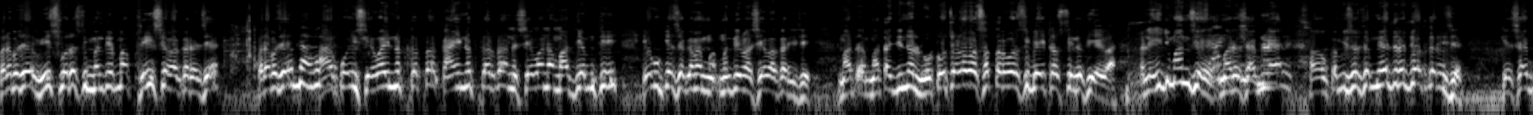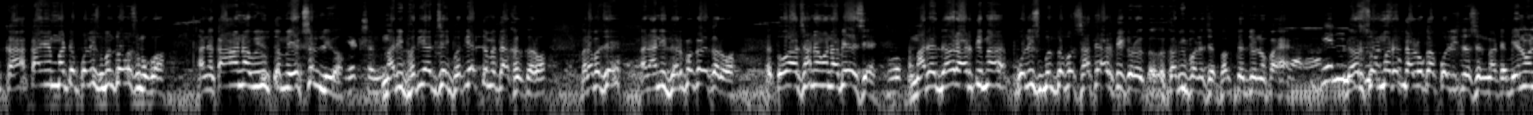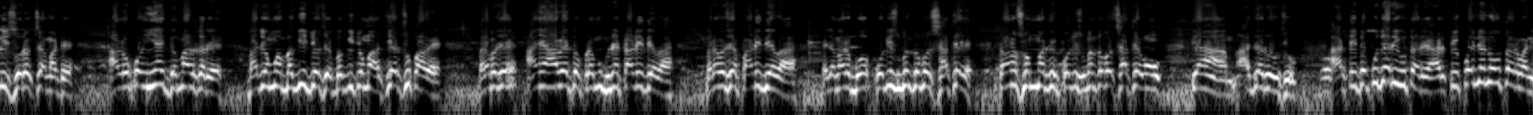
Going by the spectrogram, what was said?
બરાબર છે? વીસ વર્ષથી મંદિરમાં ફ્રી સેવા કરે છે બરાબર છે? આ કોઈ સેવાય નથી કરતા કાંઈ નથી કરતા અને સેવાના માધ્યમથી એવું કહે છે કે અમે મંદિરમાં સેવા કરી છે. માતા માતાજીને લોટો ચડાવવા સત્તર વર્ષથી બે ટ્રસ્ટી નથી આવ્યા. એટલે એ જ માંગ છે. મારે સાહેબને કમિશનર સાહેબને જ રજૂઆત કરી છે. કે સાહેબ કા કાયમ માટે પોલીસ બંદોબસ્ત મૂકો અને કા આના વિરુદ્ધ તમે એક્શન લ્યો. મારી ફરિયાદ છે ફરિયાદ તમે દાખલ કરો. બરાબર છે? અને આની ધરપકડ કરો. તો આ છાનાવાના બે છે. મારે દર આરતીમાં પોલીસ બંદોબસ્ત સાથે આરતી કરો- કરવી પડે છે ભક્તજનો પાસે. દર સોમવારે સુરક્ષા તાલુકા પોલીસ સ્ટેશન માટે બહેનોની સુરક્ષા માટે. આ લોકો અહીંયા ધમાલ કરે. બાજુમાં બગીચો છે. બગીચોમાં હથિયાર છુપાવે. બરાબર છે? અહીંયા આવે તો પ્રમુખને ટાળી દેવા. બરાબર છે? પાડી દેવા. એટલે મારે બહુ પોલીસ બંદોબસ્ત સાથે ત્રણ સોમવારથી પોલીસ બંદોબસ્ત સાથે હું ત્યાં હાજર રહું છું. આરતી તો પૂજારી ઉતારે આરતી કોઈને ન ઉતારવાની.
